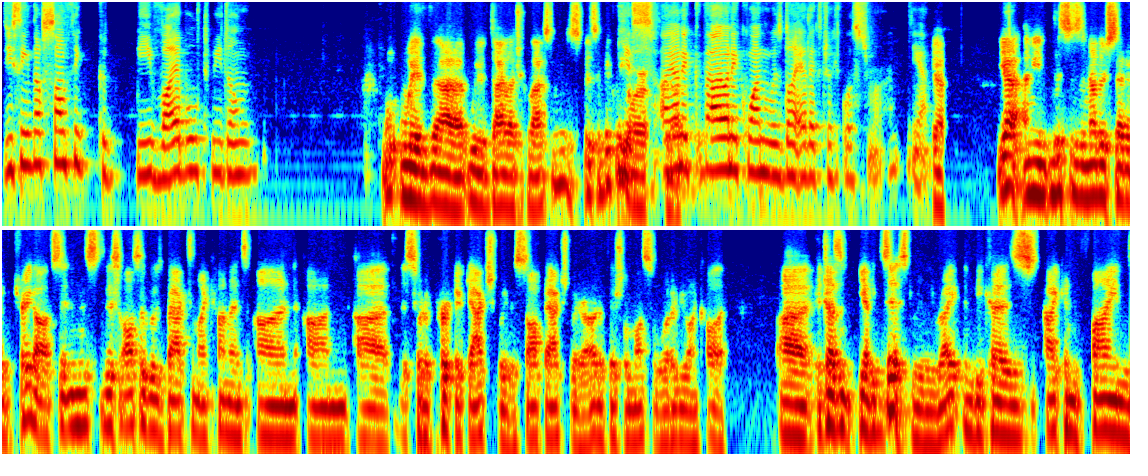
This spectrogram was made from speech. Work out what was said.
Do you think that something could be viable to be done? With uh, with dielectric elastomers specifically, yes, or, ionic the ionic one was dielectric elastomer. Yeah. Yeah. Yeah, I mean, this is another set of trade-offs, and this this also goes back to my comments on on uh, the sort of perfect actuator, the soft actuator, artificial muscle, whatever you want to call it. Uh, it doesn't yet exist, really, right? And because I can find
